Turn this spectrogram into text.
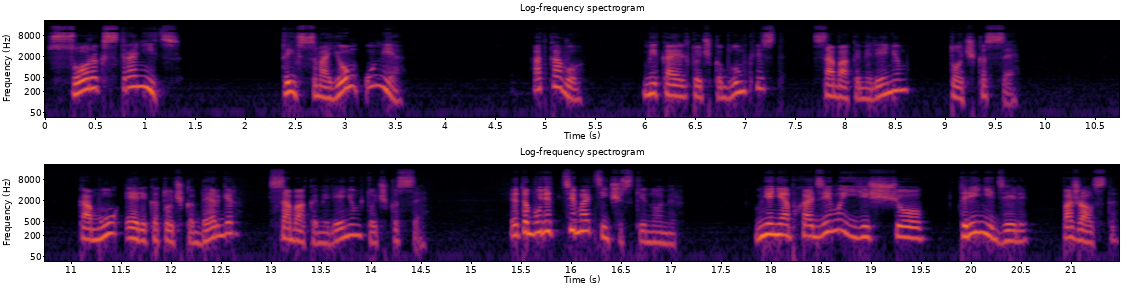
Сорок страниц. Ты в своем уме? От кого? Микаэль.блумквист, собакамиллениум.с. Кому? Эрика.бергер, собакамиллениум.с. Это будет тематический номер. Мне необходимо еще три недели. Пожалуйста.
